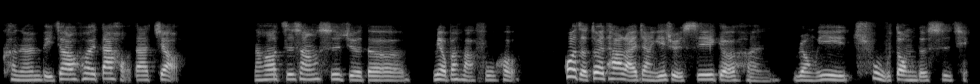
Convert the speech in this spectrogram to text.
可能比较会大吼大叫，然后智商师觉得没有办法负荷，或者对他来讲，也许是一个很容易触动的事情，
